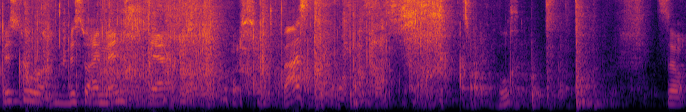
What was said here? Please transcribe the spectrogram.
Bist du, bist du ein Mensch, der. Was? Huch. So.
